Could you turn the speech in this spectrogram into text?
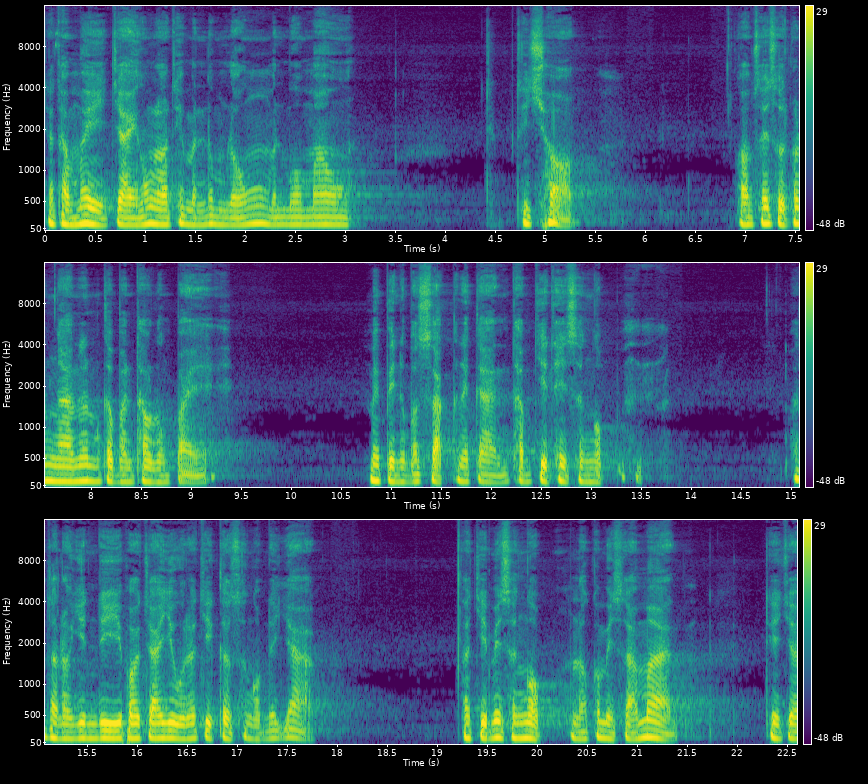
จะทำให้ใจของเราที่มันลุ่มหลง มันมัวเมา ที่ชอบ ความใสสดงดงามนั้นมันก็บรรเทาลงไป ไม่เป็นอุปสรรคในการทำจิตให้สงบเพราะถ้าเรายินดีพอใจอยู่แล้วจิตก็สงบได้ยาก ถ้าจิตไม่สงบเราก็ไม่สามารถที่จะ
